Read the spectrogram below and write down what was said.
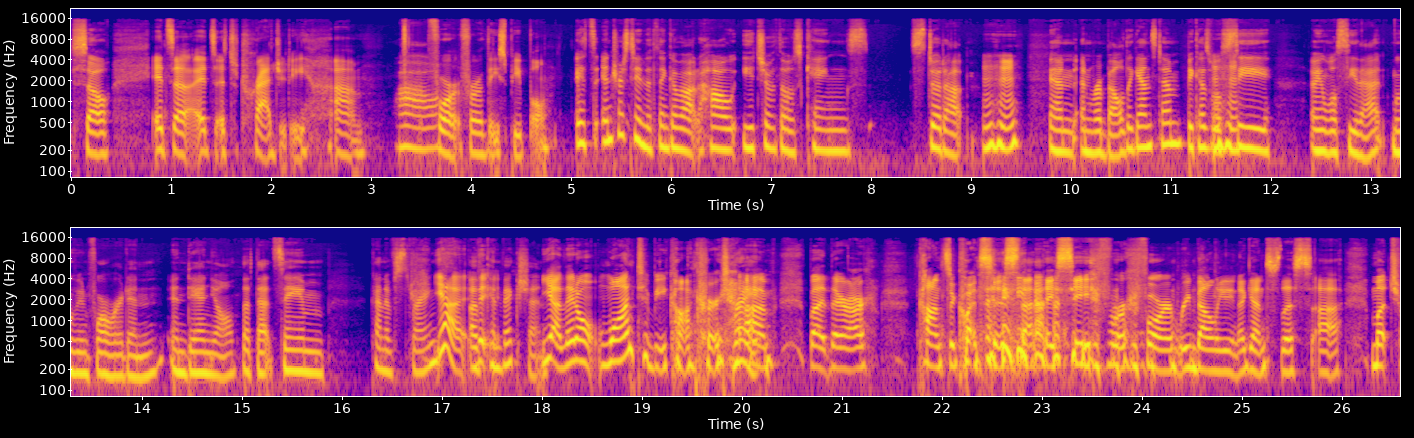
So it's a it's it's a tragedy um, Wow. for for these people. It's interesting to think about how each of those kings stood up Mm-hmm. and and rebelled against him because we'll see I mean we'll see that moving forward in in Daniel that that same kind of strength Yeah, of they- conviction. Yeah, they don't want to be conquered, Right. um, but there are consequences that they see for for rebelling against this uh, much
